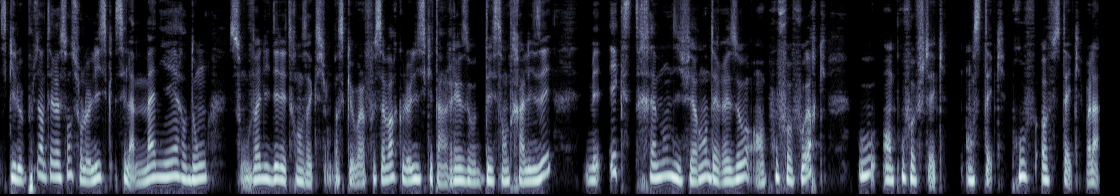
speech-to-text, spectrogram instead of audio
Ce qui est le plus intéressant sur le LISC, c'est la manière dont sont validées les transactions. Parce que voilà, faut savoir que le LISC est un réseau décentralisé, mais extrêmement différent des réseaux en proof of work ou en proof of stake en proof of stake. Voilà,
